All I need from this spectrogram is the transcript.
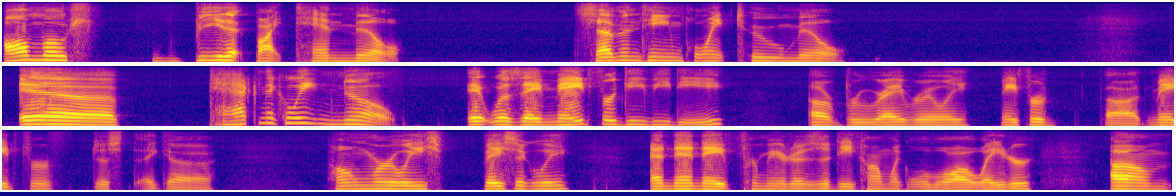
almost beat it by 10 mil. 17.2 mil. Uh, technically, no. It was a made for DVD or Blu-ray, really. Made for, uh, made for just like a home release, basically. And then they premiered as a DCOM like a little while later. Um,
